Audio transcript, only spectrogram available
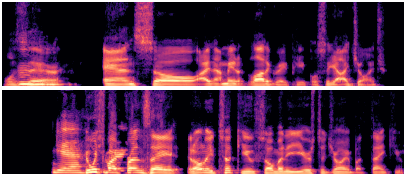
was there. And so I, I made a lot of great people. So yeah, I joined. Yeah. To which my friends say it only took you so many years to join, but thank you.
